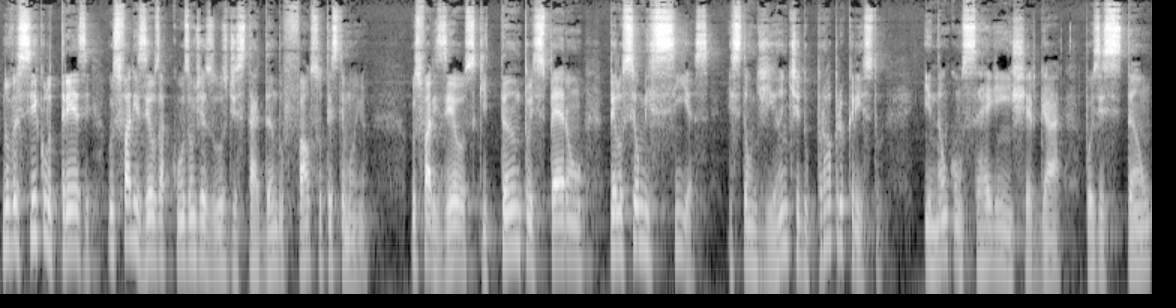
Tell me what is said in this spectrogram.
no versículo 13, os fariseus acusam Jesus de estar dando falso testemunho. Os fariseus, que tanto esperam pelo seu Messias, estão diante do próprio Cristo e não conseguem enxergar pois estão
